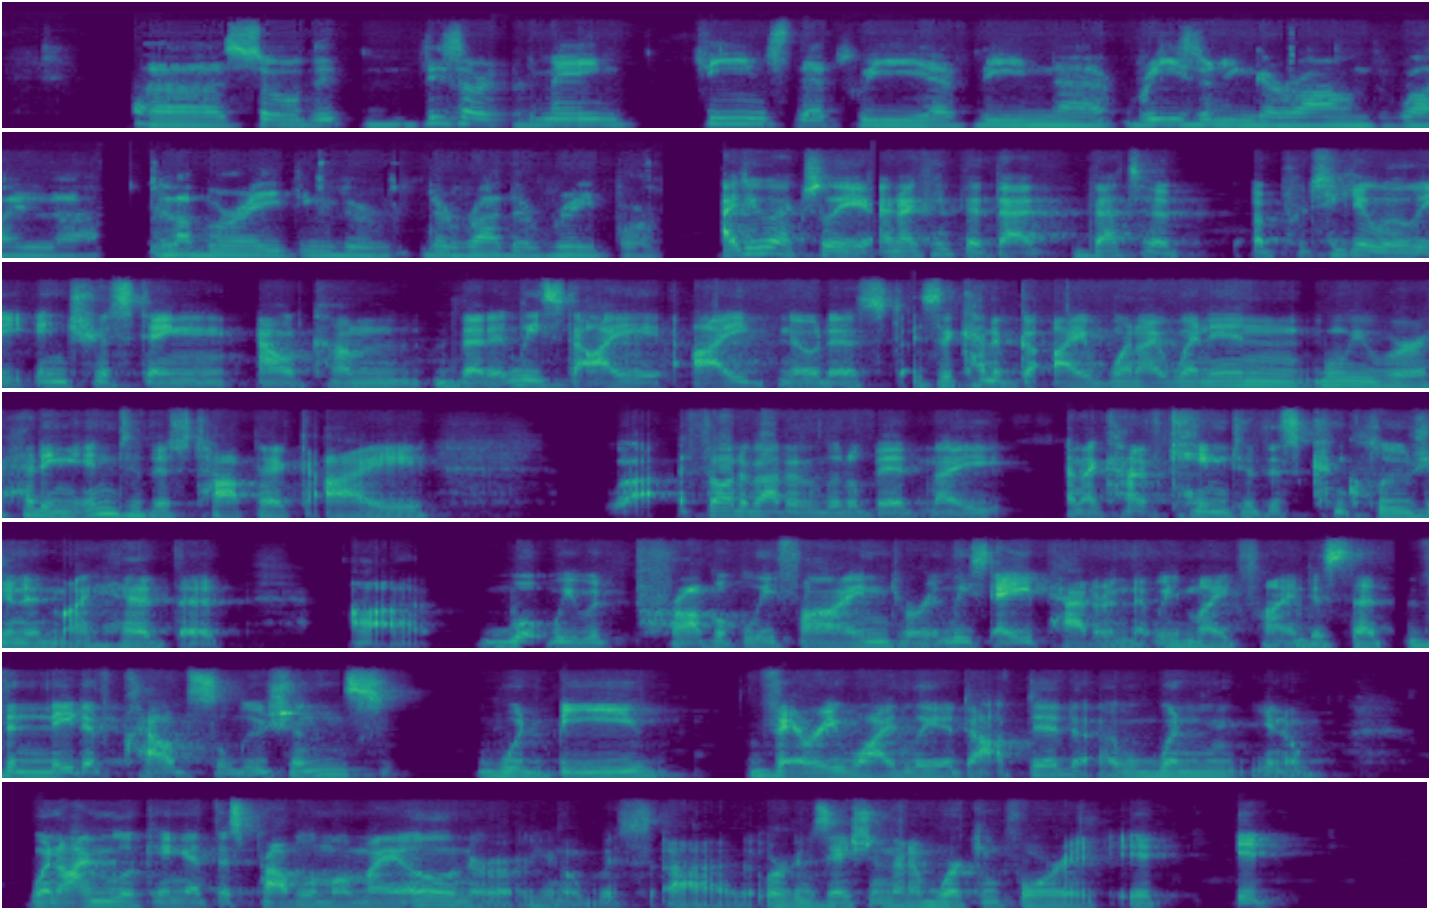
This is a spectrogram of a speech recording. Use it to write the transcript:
so the, these are the main themes that we have been reasoning around while elaborating the, the radar report. I do actually, and I think that, that that's a, a particularly interesting outcome that at least I I noticed is it kind of I when I went in when we were heading into this topic I, I thought about it a little bit and I and I kind of came to this conclusion in my head that uh, what we would probably find, or at least a pattern that we might find, is that the native cloud solutions would be very widely adopted uh, when you know when I'm looking at this problem on my own, or you know with uh, the organization that I'm working for. It it it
